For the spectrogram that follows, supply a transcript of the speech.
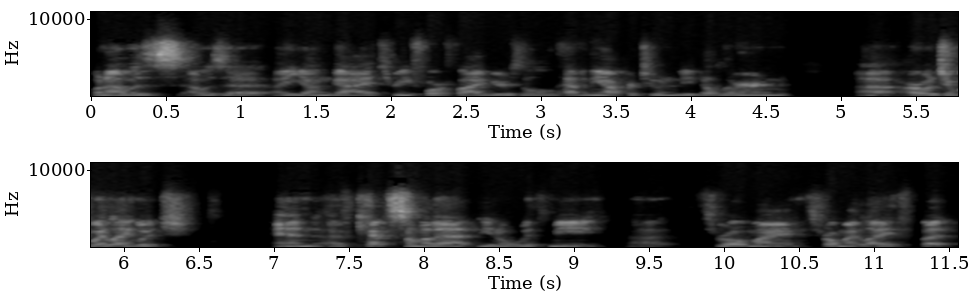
when I was I was a, a young guy, three, four, five years old, having the opportunity to learn uh, our Ojibwe language, and I've kept some of that you know with me uh, throughout my throughout my life, but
